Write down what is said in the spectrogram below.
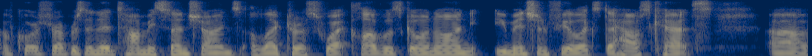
of course, represented. Tommy Sunshine's Electro Sweat Club was going on. You mentioned Felix the House Cats. Uh,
